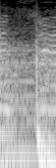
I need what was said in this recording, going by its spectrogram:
It's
